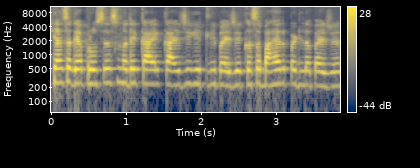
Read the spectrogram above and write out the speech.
ह्या सगळ्या प्रोसेसमध्ये काय काळजी घेतली पाहिजे कसं बाहेर पडलं पाहिजे?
